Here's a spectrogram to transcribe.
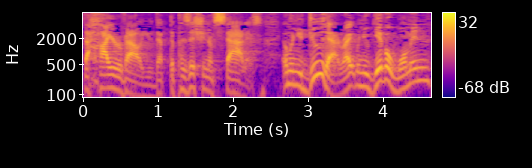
the higher value, that the position of status. And when you do that, right, when you give a woman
